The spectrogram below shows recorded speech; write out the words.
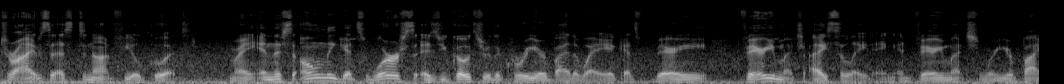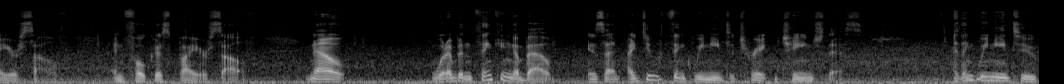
drives us to not feel good, right? And this only gets worse as you go through the career, by the way. It gets very, very much isolating and very much where you're by yourself and focused by yourself. Now, what I've been thinking about is that I do think we need to tra- change this. I think we need to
